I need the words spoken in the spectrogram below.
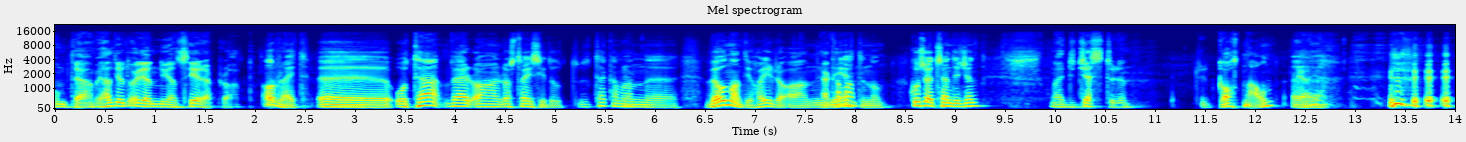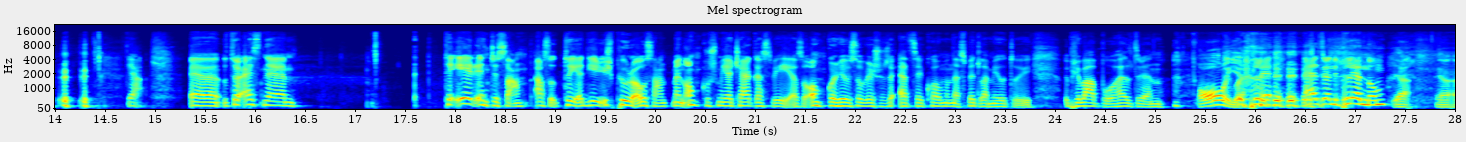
um, det vi hade ett öliga nyanserat prat. All right. Eh uh, och ta var en röstajs ut. Ta kan man uh, vånant till höra av näten någon. Hur så ett sentingen? Nej, digesteren. Godt navn. Ja, Ja. Eh, så är det är intressant. Alltså det är ju inte pura osant, men onkel som jag checkas vi, alltså onkel hur så vi så att sig komma när spela mot i, i på helt än. Åh ja. Helt än i plenum. Ja, ja.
